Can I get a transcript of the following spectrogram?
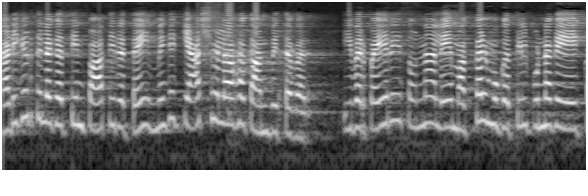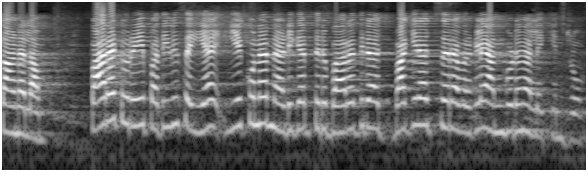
நடிகர் திலகத்தின் பாத்திரத்தை மிக கேஷுவலாக காண்பித்தவர். இவர் பெயரை சொன்னாலே மக்கள் முகத்தில் புன்னகையை காணலாம். பாராட்டுரையை பதிவு செய்ய இயக்குனர் நடிகர் திரு பாரதிராஜ் பாக்யராஜ் சார் அவர்களை அன்புடன் அழைக்கின்றோம்.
